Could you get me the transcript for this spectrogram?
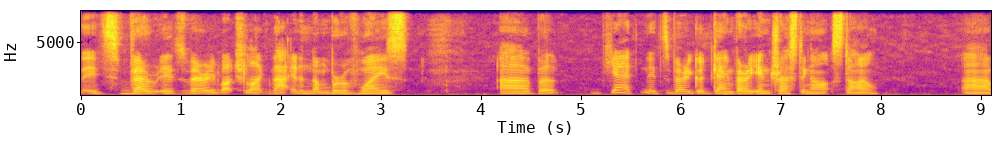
It's very, it's very much like that in a number of ways. Uh, but yeah, it's a very good game, very interesting art style, uh,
